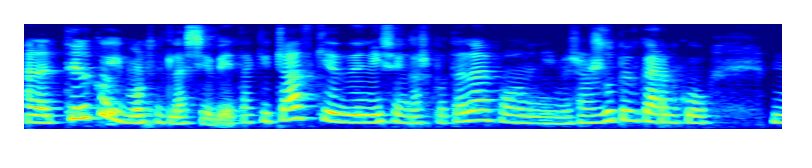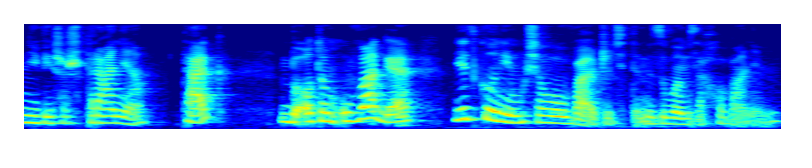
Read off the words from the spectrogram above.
ale tylko i wyłącznie dla siebie. Taki czas, kiedy nie sięgasz po telefon, nie mieszasz zupy w garnku, nie wieszasz prania. Tak, by o tą uwagę dziecko nie musiało walczyć tym złym zachowaniem.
